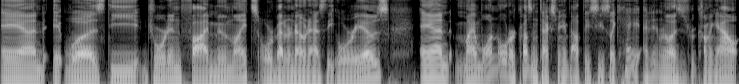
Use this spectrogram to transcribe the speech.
and it was the Jordan 5 Moonlights, or better known as the Oreos. And my one older cousin texted me about these. He's like, hey, I didn't realize these were coming out.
